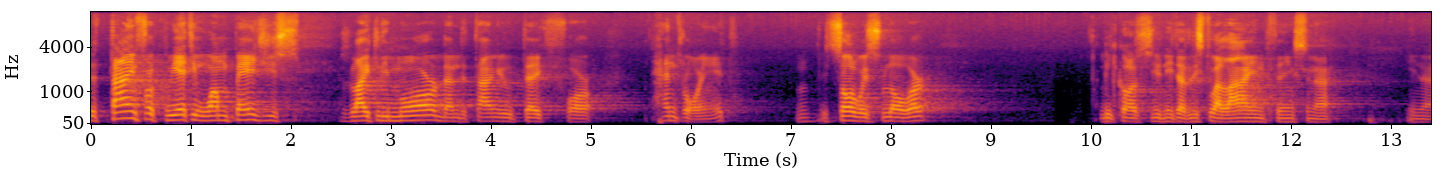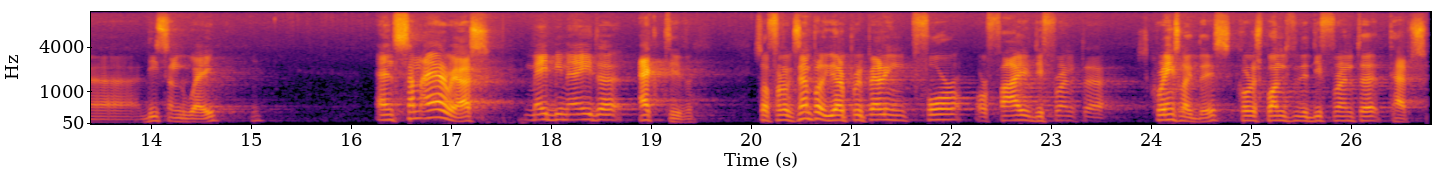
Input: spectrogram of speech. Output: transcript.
The time for creating one page is slightly more than the time you take for hand drawing it. Hmm? It's always slower because you need at least to align things in a, in a decent way. And some areas may be made uh, active. So for example, you are preparing four or five different uh, screens like this, corresponding to the different uh, tabs.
